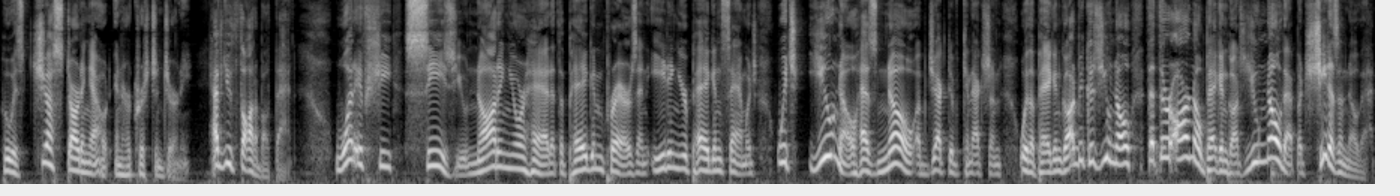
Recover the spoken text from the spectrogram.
who is just starting out in her Christian journey. Have you thought about that? What if she sees you nodding your head at the pagan prayers and eating your pagan sandwich, which you know has no objective connection with a pagan god because you know that there are no pagan gods? You know that, but she doesn't know that.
